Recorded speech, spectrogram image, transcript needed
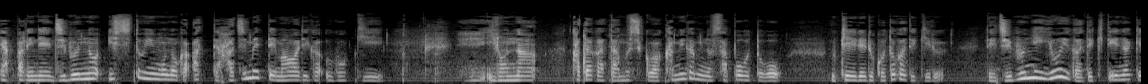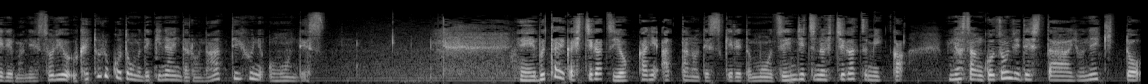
やっぱりね自分の意思というものがあって初めて周りが動き、えー、いろんな方々もしくは神々のサポートを受け入れることができる。で自分に用意ができていなければねそれを受け取ることもできないんだろうなっていうふうに思うんです。えー、舞台が7月4日にあったのですけれども前日の7月3日皆さんご存知でした？よねきっと。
